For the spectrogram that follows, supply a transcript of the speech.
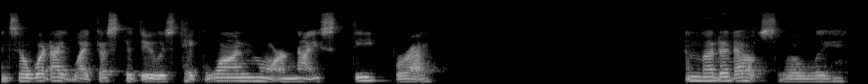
And so what I'd like us to do is take one more nice deep breath and let it out slowly.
